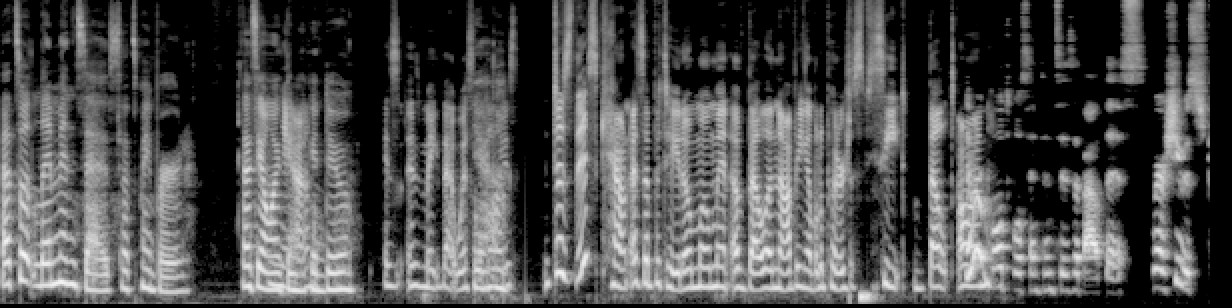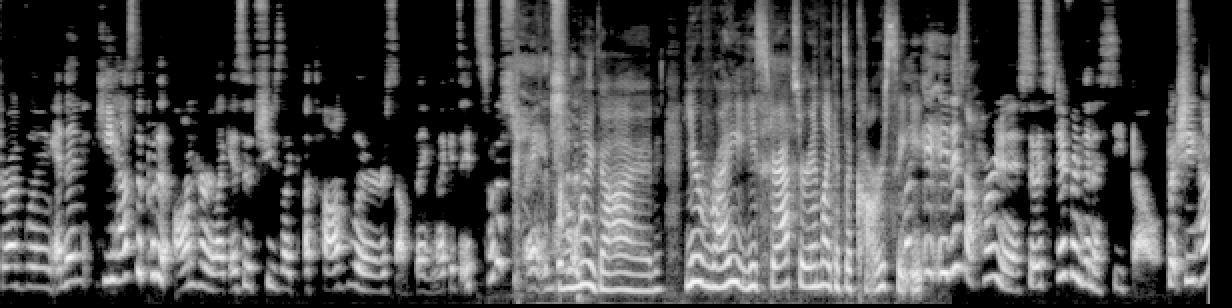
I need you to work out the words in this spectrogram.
That's what Lemon says. That's my bird. That's the only thing Yeah. you can do. Is is make that whistle Yeah. noise. Does this count as a potato moment of Bella not being able to put her seat belt on? There were multiple sentences about this where she was struggling, and then he has to put it on her like as if she's like a toddler or something. Like it's it's sort of strange. Oh my god. You're right. He straps her in like it's a car seat. Like it, it is a harness, so it's different than a seatbelt. But she has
